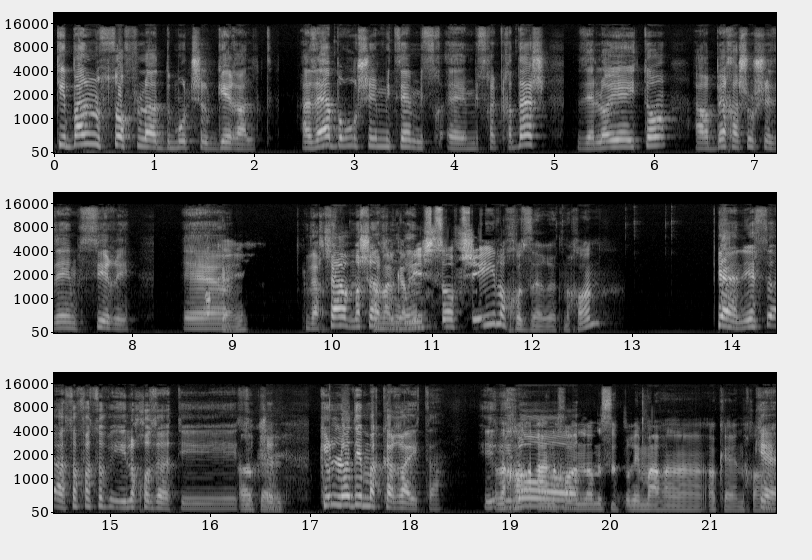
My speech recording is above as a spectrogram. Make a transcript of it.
קיבלנו סוף לדמות של גרלט. אז היה ברור שאם יצא משחק, משחק חדש, זה לא יהיה איתו, הרבה חשוב שזה יהיה עם סירי. אה, אוקיי. ועכשיו מה שאנחנו אבל גם רואים... יש סוף שהיא לא חוזרת, נכון? כן, יש, הסוף הסוף היא לא חוזרת, היא סוג אוקיי. של... כאילו לא יודעים מה קרה איתה. היא, היא נכון, לא... אה, נכון, לא מספרים מה... אוקיי, נכון. כן.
